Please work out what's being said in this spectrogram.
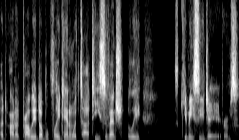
a, on a probably a double play tandem with Tatis eventually. Give me CJ Abrams.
